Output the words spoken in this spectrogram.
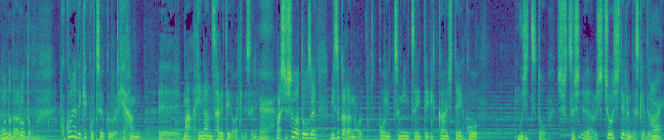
ものだろうと。国内で結構強く批判、えーまあ、非難されているわけですよね。ええ、まあ、首相は当然自らのこういう罪について一貫してこう無実と主張してるんですけれども、はい、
